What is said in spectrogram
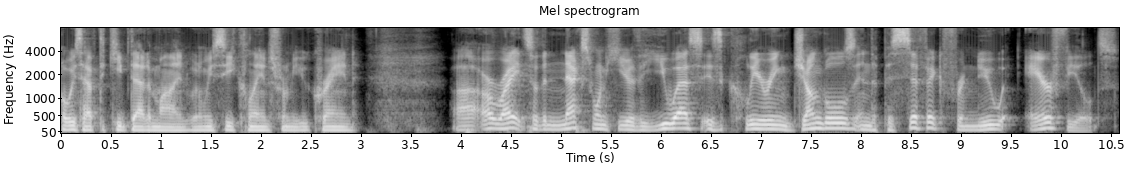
always have to keep that in mind when we see claims from Ukraine. Uh, all right, so the next one here the U.S. is clearing jungles in the Pacific for new airfields.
